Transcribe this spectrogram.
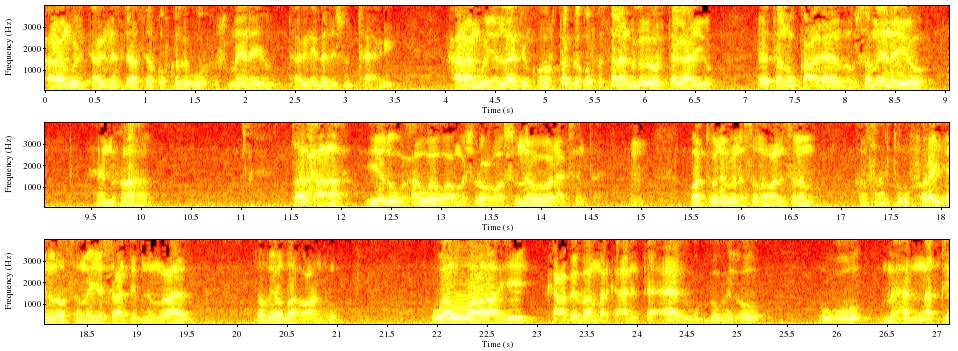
Xaraam weeye taagnida sidaasee qofka lagu xushmaynayo taagnida la isu taagay. Xaraam weeye laakiin ka hortagga qofka salaamiga loo hortagaayo ee tan uu uu samaynayo muxuu ahaa? Dalxa ah iyadu waxaa weye waa mashruuc waa sunna way wanaagsan tahay. Waatuu nabiguna sal lla alay slam ansaarta uu faray in loo sameeyo sacd ibni mucaad radia allahu canhu wallaahi kacbi baa marka arrintaa aada ugu bogay oo ugu mahadnaqi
